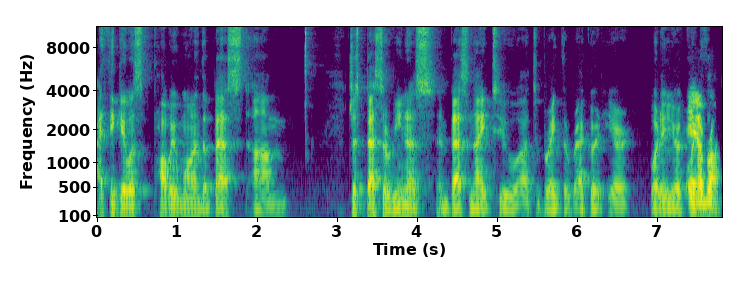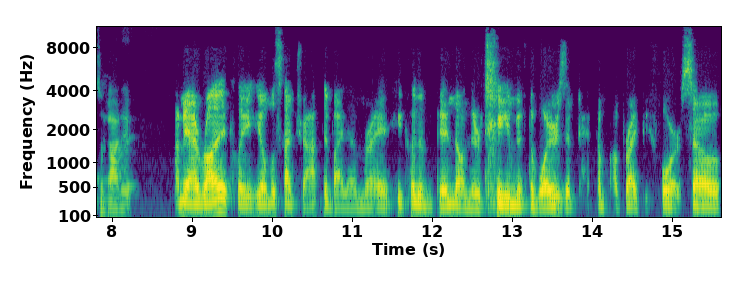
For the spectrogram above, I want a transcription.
I think it was probably one of the best, um, just best arenas and best night to uh, to break the record here. What are your quick yeah, thoughts about it? I mean, ironically, he almost got drafted by them, right? He could have been on their team if the Warriors didn't pick him up right before. So,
